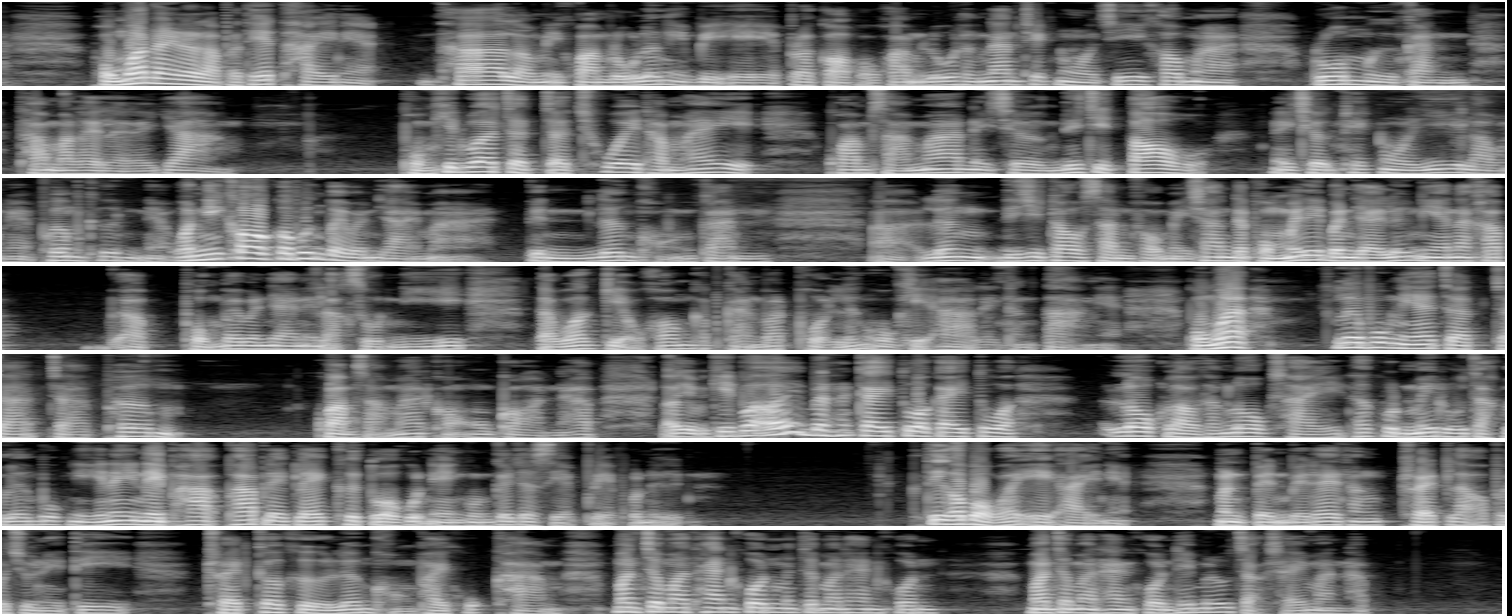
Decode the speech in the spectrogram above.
ผมว่าในระดับประเทศไทยเนี่ยถ้าเรามีความรู้เรื่อง MBA ประกอบกับความรู้ทางด้านเทคโนโลยีเข้ามาร่วมมือกันทำอะไรหลาย ๆ อย่าง ผมคิดว่าจะจะช่วยทำให้ความสามารถในเชิงดิจิตอล ในเชิงเทคโนโลยีเราเนี่ยเพิ่มขึ้นเนี่ยวันนี้ก็ก็เพิ่งไปบรรยายมาเป็นเรื่องของการเรื่องดิจิทัลซันฟอร์เมชันแต่ผมไม่ได้บรรยายเรื่องนี้นะครับ ผมไปบรรยายในหลักสูตรนี้ แต่ว่าเกี่ยวข้องกับการวัดผลเรื่อง OKR อะไรต่างๆเนี่ยผมว่าเรื่องพวกนี้จะจะจะเพิ่มความสามารถขององค์กรนะครับ เราอย่าไปคิดว่าเอ้ยมันไกลตัวไกลตัวโลกเราทั้งโลกใช้ ถ้าคุณไม่รู้จักเรื่องพวกนี้ในในภาพภาพเล็ก ๆ คือตัวคุณเองคุณก็จะเสียเปรียบคนอื่น ที่เขาบอกว่า AI เนี่ยมันเป็นไปได้ทั้ง threat และ opportunity threat ก็คือเรื่องของภัยคุกคาม มันจะมาแทนคนมันจะมาแทนคน มันจะมาแทนคนที่ไม่รู้จักใช้มันครับ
